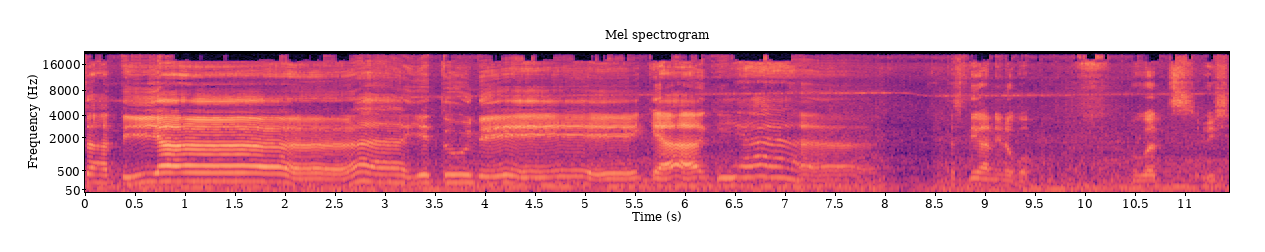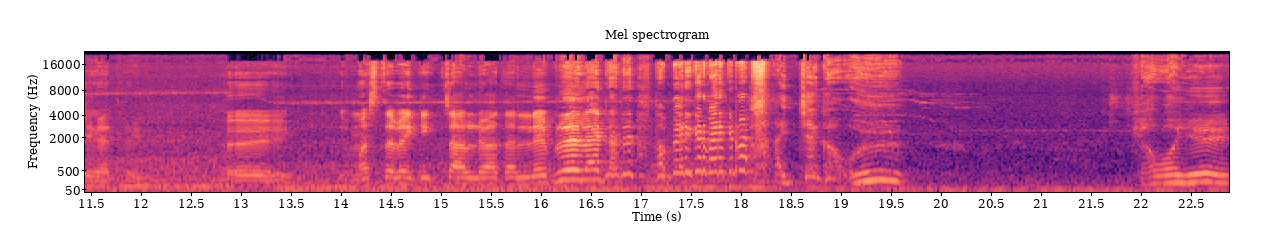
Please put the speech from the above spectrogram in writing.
साथिया ये तूने क्या किया? तसली गाणी नको. उगच विषय काय तर मस्त पैकी चाललोय आता. लेफ्ट लाइट बॅरिकेड बॅरिकेड आईच्या गाव केव्हा ये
